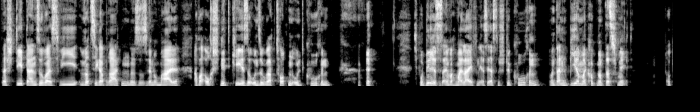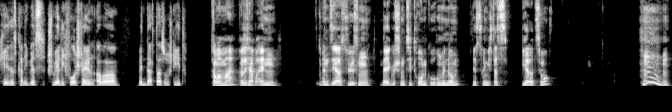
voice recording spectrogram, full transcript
Da steht dann sowas wie würziger Braten, das ist ja normal, aber auch Schnittkäse und sogar Torten und Kuchen. ich probiere jetzt einfach mal live und esse erst ein Stück Kuchen und dann ein Bier, mal gucken, ob das schmeckt. Okay, das kann ich mir jetzt schwerlich vorstellen, aber wenn das da so steht. Schauen wir mal. Also ich habe einen, einen sehr süßen belgischen Zitronenkuchen genommen. Jetzt trinke ich das Bier dazu. Hm,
